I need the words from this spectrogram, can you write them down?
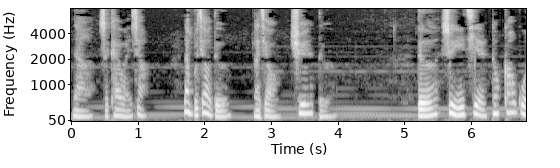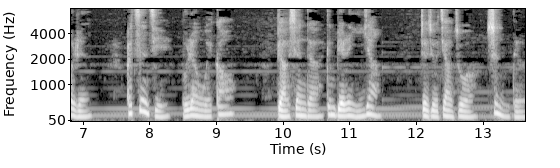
那是开玩笑，那不叫德，那叫缺德。德是一切都高过人，而自己不认为高，表现的跟别人一样，这就叫做圣德。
